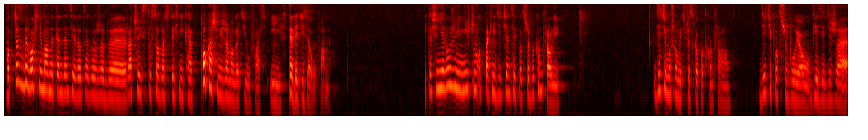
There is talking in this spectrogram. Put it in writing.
Podczas gdy właśnie mamy tendencję do tego, żeby raczej stosować technikę pokaż mi, że mogę Ci ufać i wtedy Ci zaufam. I to się nie różni niczym od takiej dziecięcej potrzeby kontroli. Dzieci muszą mieć wszystko pod kontrolą. Dzieci potrzebują wiedzieć, że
